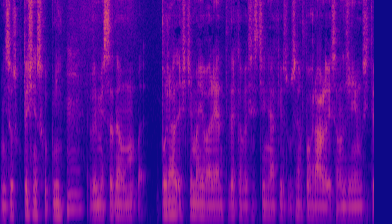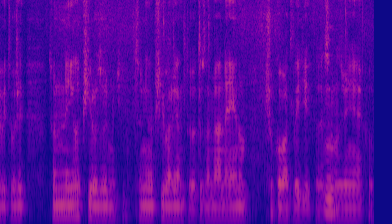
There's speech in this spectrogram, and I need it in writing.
Oni jsou skutečně schopní hmm. vymyslet, nebo pořád ještě mají varianty, tak aby si s tím nějakým způsobem pohráli. Vy samozřejmě musíte vytvořit co nejlepší rozhodnutí, co nejlepší variantu. Jo. To znamená nejenom šokovat lidi, to je hmm. samozřejmě jako...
